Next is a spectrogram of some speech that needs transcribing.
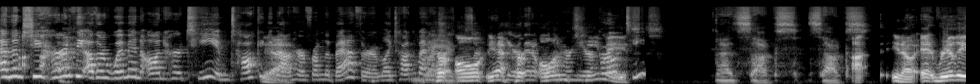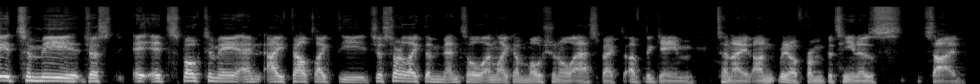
And then she heard the other women on her team talking Yeah. about her from the bathroom, like talking about her own deserved to be yeah here, her they don't want own her. Her own teammates that sucks. It sucks. I- you know it really to me just it, it spoke to me and i felt like the just sort of like the mental and like emotional aspect of the game tonight on you know from bettina's side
